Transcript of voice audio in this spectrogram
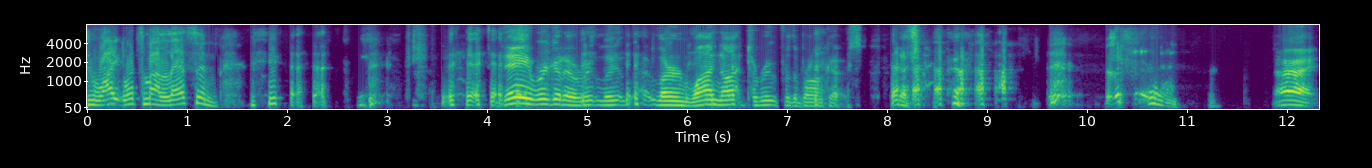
Dwight, what's my lesson? Today we're gonna re- learn why not to root for the Broncos. All right.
